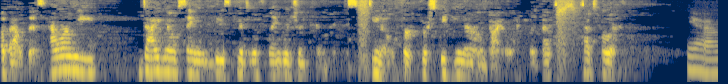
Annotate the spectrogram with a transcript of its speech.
about this? How are we diagnosing these kids with language impairments, you know, for, for speaking their own dialect? Like that's, that's horrific. Yeah.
